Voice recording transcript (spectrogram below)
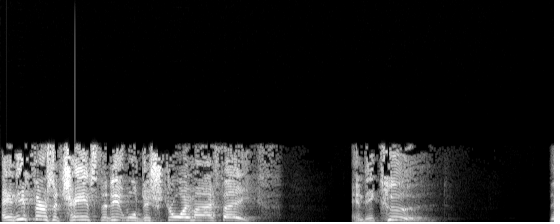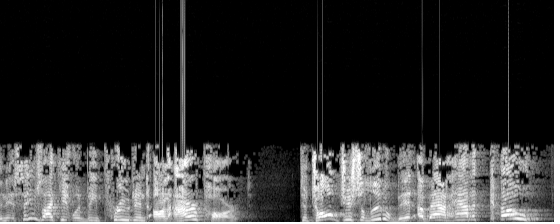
and if there's a chance that it will destroy my faith, and it could, then it seems like it would be prudent on our part to talk just a little bit about how to cope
